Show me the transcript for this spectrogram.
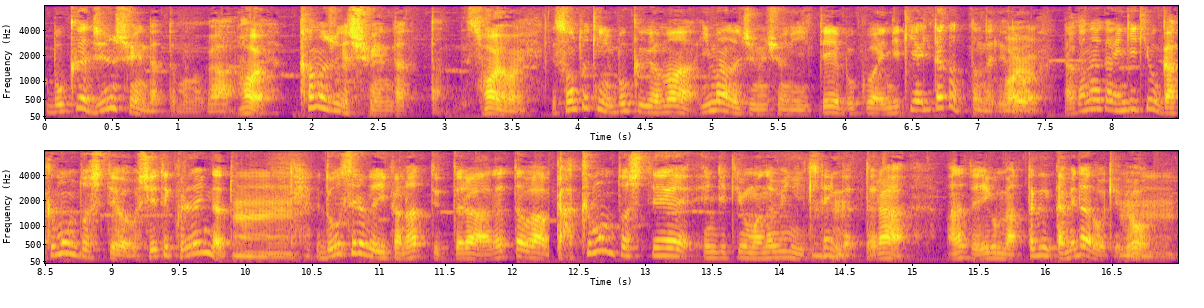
僕が準主演だったものが、は彼女が主演だったんですよ、はいはい。でその時に僕がまあ今の事務所にいて僕は演劇やりたかったんだけど、はいなかなか演劇を学問としては教えてくれないんだと、うん。どうすればいいかなって言ったらあなたは学問として演劇を学びに行きたいんだったら、あなた英語全くダメだろうけど、うん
